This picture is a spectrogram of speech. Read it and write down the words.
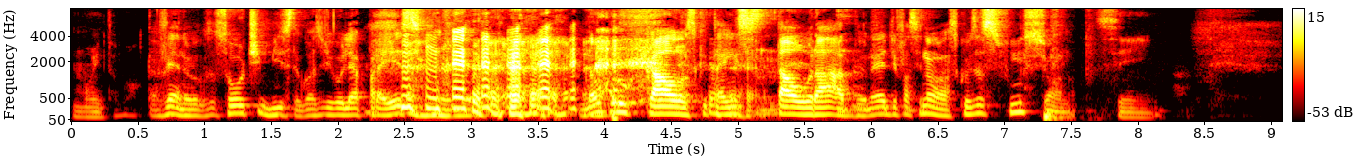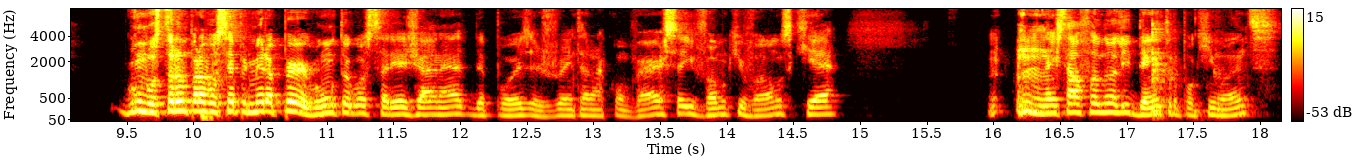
Muito bom. Tá vendo? Eu sou otimista, eu gosto de olhar para esse, não para o caos que está instaurado, né? De falar assim, não, as coisas funcionam. Sim. Gu, mostrando para você a primeira pergunta, eu gostaria já, né, depois a Ju entrar na conversa e vamos que vamos, que é a gente estava falando ali dentro um pouquinho antes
